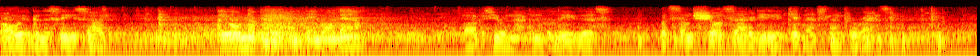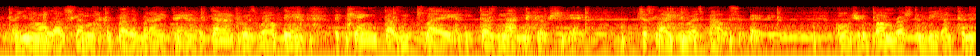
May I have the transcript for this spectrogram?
Always good to see you, son. How you holding up in here? Anything going down? Marcus, you are not going to believe this, but some short-sighted idiot kidnapped Slim for ransom. Now, you know I love Slim like a brother, but I ain't paying out a dime for his well-being. The king doesn't play, and he does not negotiate. Just like U.S. policy, baby. I want you to bum rush the meet I'm finna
